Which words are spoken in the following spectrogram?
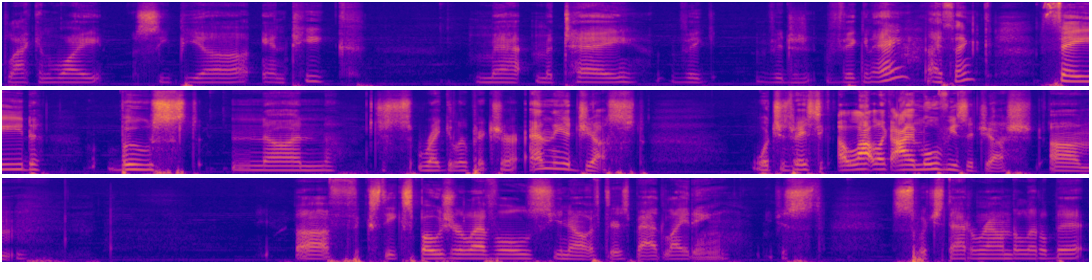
Black and white sepia antique Matte Mate Vig, Vig, Vignay, I think. Fade, boost, none, just regular picture, and the adjust, which is basic a lot like iMovie's adjust. Um, uh, fix the exposure levels. You know, if there's bad lighting, just switch that around a little bit.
